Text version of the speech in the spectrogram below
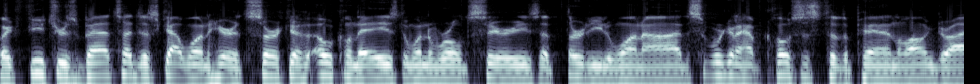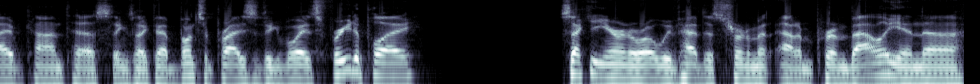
like futures bets. I just got one here at Circa Oakland A's to win the World Series at 30 to 1 odds. We're going to have closest to the pin, long drive contests, things like that. Bunch of prizes to give away. It's free to play. Second year in a row we've had this tournament out in Primm Valley and uh,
